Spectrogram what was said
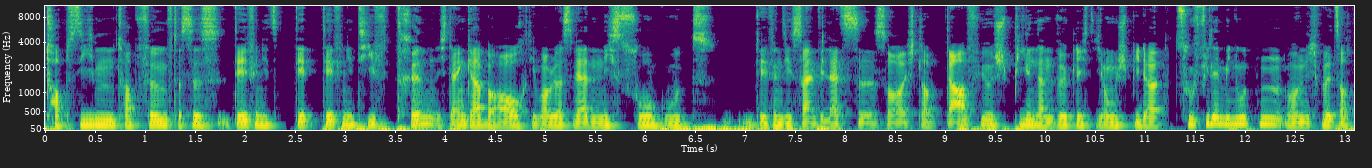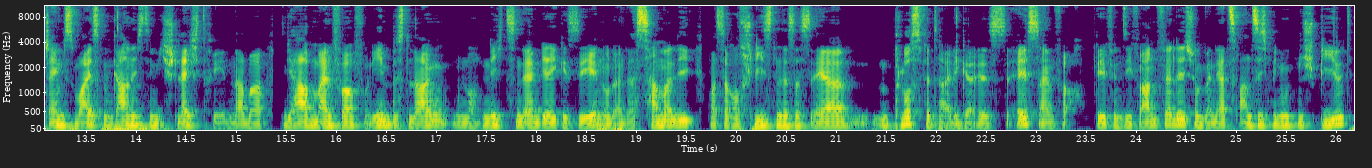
Top 7, Top 5, das ist definitiv, de definitiv drin. Ich denke aber auch, die Warriors werden nicht so gut defensiv sein wie letzte Saison. Ich glaube, dafür spielen dann wirklich die jungen Spieler zu viele Minuten und ich will jetzt auch James Wiseman gar nicht irgendwie schlecht reden, aber wir haben einfach von ihm bislang noch nichts in der NBA gesehen oder in der Summer League, was darauf schließen lässt, dass er ein Plusverteidiger ist. Er ist einfach defensiv anfällig und wenn er 20 Minuten spielt,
